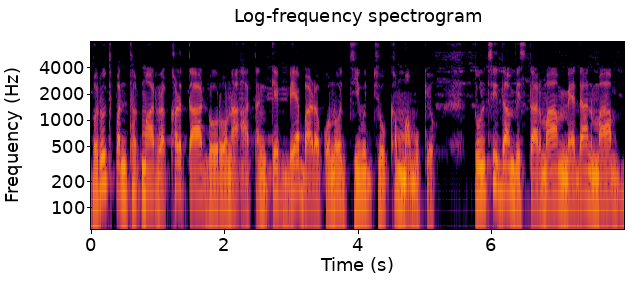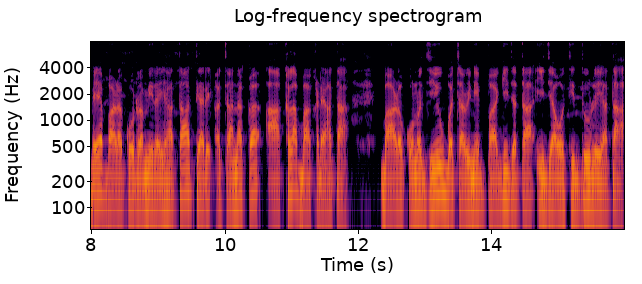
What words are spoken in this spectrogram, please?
ભરૂચ પંથકમાં રખડતા ઢોરોના આતંકે બે બાળકોનો જીવ જોખમમાં મૂક્યો. તુલસીધામ વિસ્તારમાં મેદાનમાં બે બાળકો રમી રહ્યા હતા ત્યારે અચાનક આખલા બાખડ્યા હતા. બાળકોનો જીવ બચાવીને ભાગી જતા ઈજાઓથી દૂર રહ્યા હતા.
